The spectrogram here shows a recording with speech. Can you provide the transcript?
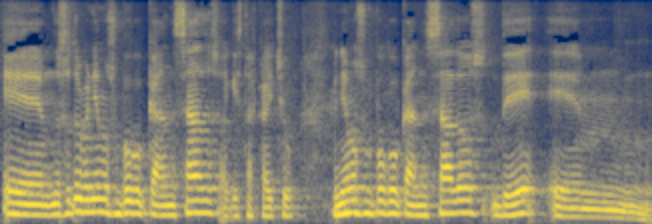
Eh, nosotros veníamos un poco cansados, aquí está Skaichu, veníamos un poco cansados de em,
